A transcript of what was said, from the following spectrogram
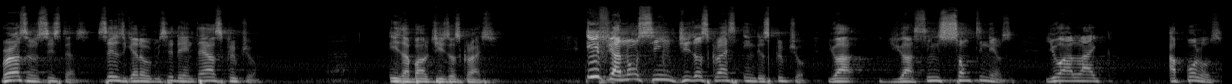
Brothers and sisters, say this together with me. Say the entire scripture is about Jesus Christ. if you are not seeing Jesus Christ in the scripture, you are you are seeing something else. You are like Apollos,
